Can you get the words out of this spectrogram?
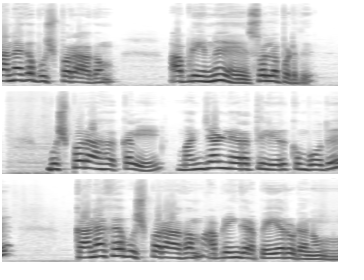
கனக புஷ்பராகம் அப்படின்னு சொல்லப்படுது. புஷ்பராகக்கல் மஞ்சள் நிறத்தில் இருக்கும்போது கனக புஷ்பராகம் அப்படிங்கிற பெயருடனும்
